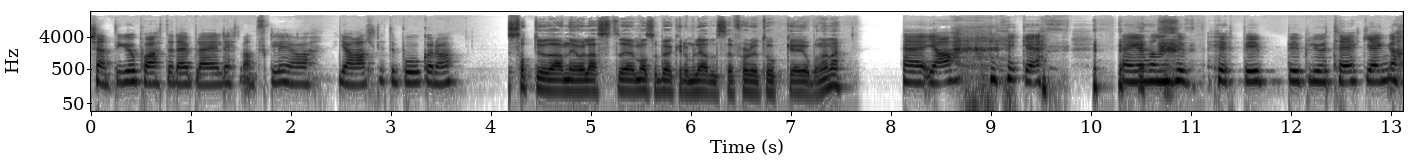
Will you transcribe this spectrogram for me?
kjente jeg jo på at det ble litt vanskelig å gjøre alt etter boka da. Satt du deg ned og leste masse bøker om ledelse før du tok eh, jobben, eller? Uh, ja, jeg er, jeg er sånn hyppig bibliotekgjenger.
